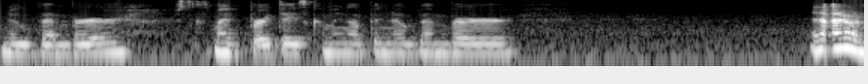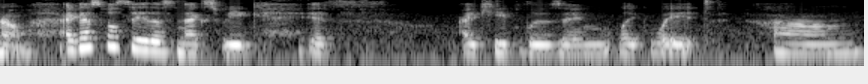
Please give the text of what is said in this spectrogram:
November, just because my birthday's coming up in November. And I don't know, I guess we'll see this next week if I keep losing like weight. Um,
